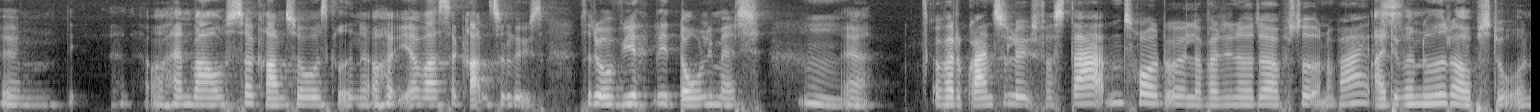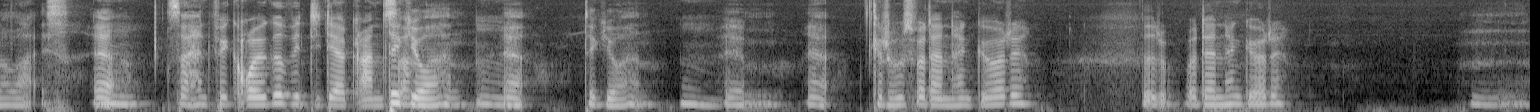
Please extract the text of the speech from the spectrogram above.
Øhm, og han var jo så grænseoverskridende, og jeg var så grænseløs. Så det var virkelig et dårligt match. Mm. Ja. Og var du grænseløs fra starten, tror du, eller var det noget, der opstod undervejs? Ej, det var noget, der opstod undervejs. Ja. Mm. Så han fik rykket ved de der grænser? Det gjorde han. Mm. Ja, det gjorde han. Mm. Øhm, ja. Kan du huske, hvordan han gjorde det? Ved du, hvordan han gjorde det? Mm.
